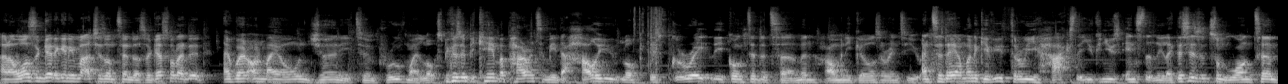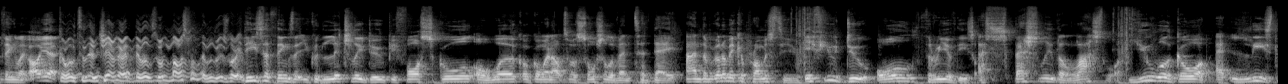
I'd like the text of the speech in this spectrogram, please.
and I wasn't getting any matches on Tinder, so guess what I did? I went on my own journey to improve my looks because it became apparent to me that how you look is greatly going to determine how many girls are into you. And today I'm to give you three hacks that you can use instantly. Like this isn't some long-term thing like, oh yeah, go to the gym and build some muscle and lose weight. These are things that you could literally do before school or work or going out to a social event today. And I'm to make a promise to you. If you do all three of these, especially the last one, you will go up at least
